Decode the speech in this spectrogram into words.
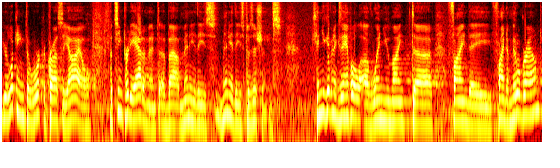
you're looking to work across the aisle, but seem pretty adamant about many of these, many of these positions. Can you give an example of when you might uh, find a find a middle ground?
